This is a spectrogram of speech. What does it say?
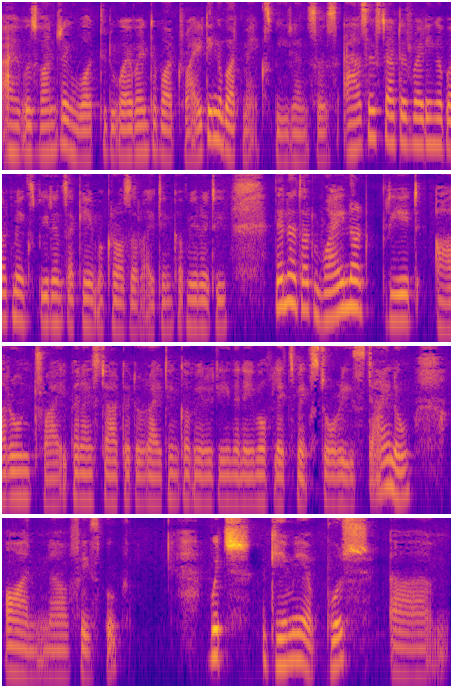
I was wondering what to do. I went about writing about my experiences. As I started writing about my experience, I came across a writing community. Then I thought, why not create our own tribe? And I started a writing community in the name of Let's Make Stories Dino on uh, Facebook, which gave me a push um,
